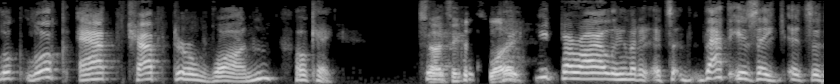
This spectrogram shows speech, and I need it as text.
Look, look at chapter one. Okay. So I think it's light. Breshit bara Elohim, it's that is a it's a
